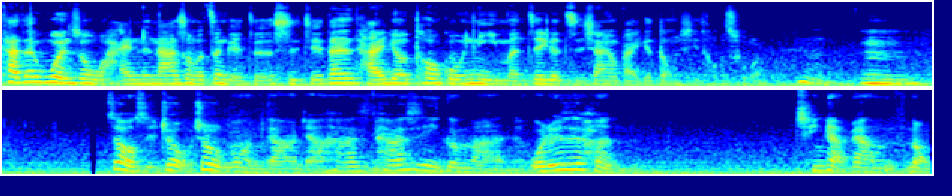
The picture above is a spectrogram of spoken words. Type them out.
他在问说，我还能拿什么赠给这个世界？但是他又透过你们这个指向，又把一个东西投出来。嗯嗯。这首诗就就如你刚刚讲，它它是一个蛮，我觉得是很情感非常浓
